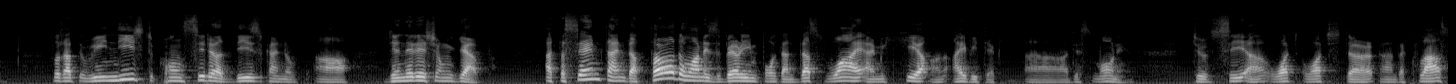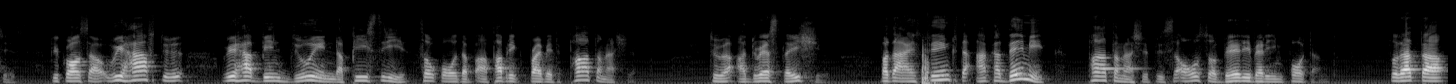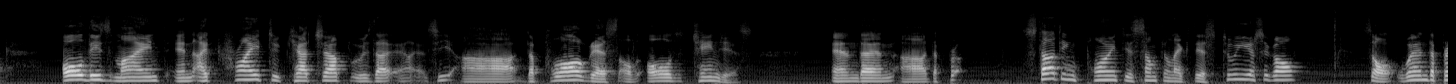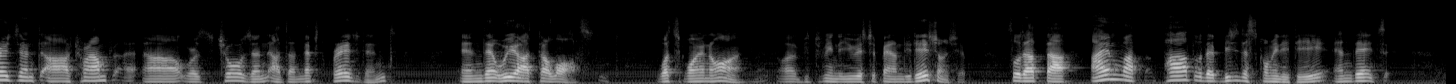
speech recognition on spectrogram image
So that we need to consider these kind of uh, generation gap. At the same time, the third one is very important. That's why I'm here on Ivy Tech uh, this morning to see uh, what watch the, uh, the classes because uh, we have to we have been doing the P3 so-called uh, public-private partnership to address the issue, but I think the academic partnership is also very very important, so that uh, all these mind and I try to catch up with the, uh, see the progress of all the changes, and then the starting point is something like this. Two years ago, so when the President uh, Trump uh, was chosen as the next president, and then we are at a loss. What's going on uh, between the U.S.-Japan relationship? So that uh, I'm a part of the business community, and then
